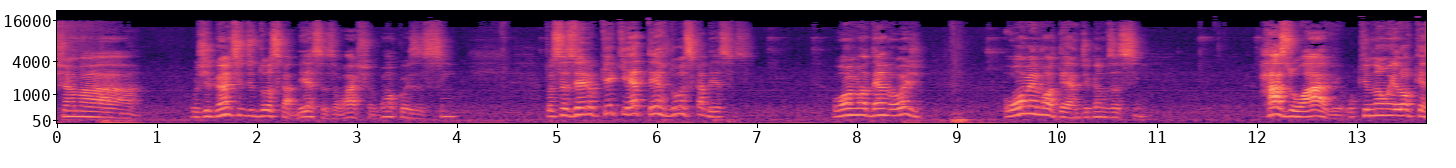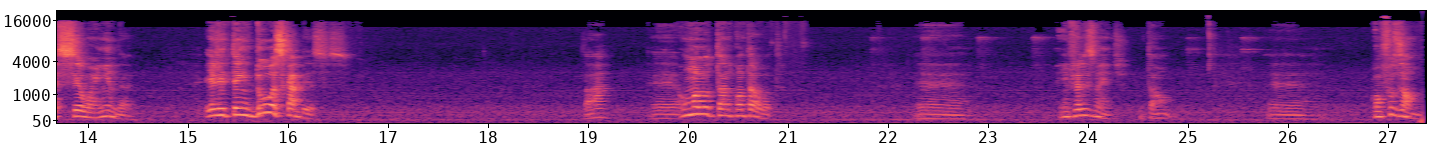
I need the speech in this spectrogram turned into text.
chama O Gigante de Duas Cabeças, eu acho, alguma coisa assim. Pra vocês verem o que que é ter duas cabeças. O homem moderno hoje, o homem moderno, digamos assim, razoável, o que não enlouqueceu ainda, ele tem duas cabeças. Tá? É, uma lutando contra a outra. É, infelizmente. Então, é, confusão.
